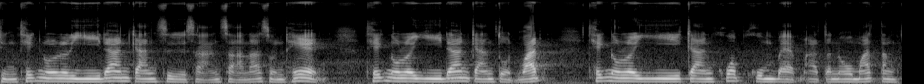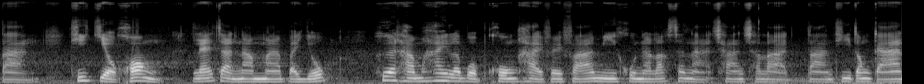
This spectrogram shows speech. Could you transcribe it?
ถึงเทคโนโลยีด้านการสื่อสารสารสนเทศ เทคโนโลยีด้านการตรวจวัด เทคโนโลยีการควบคุมแบบอัตโนมัติต่างๆ ที่เกี่ยวข้องและจะนำมาประยุกต์เพื่อทำให้ระบบโครงข่ายไฟฟ้ามีคุณลักษณะชาญฉลาดตามที่ต้องการ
